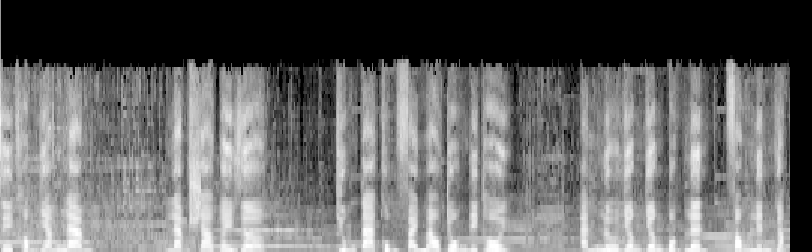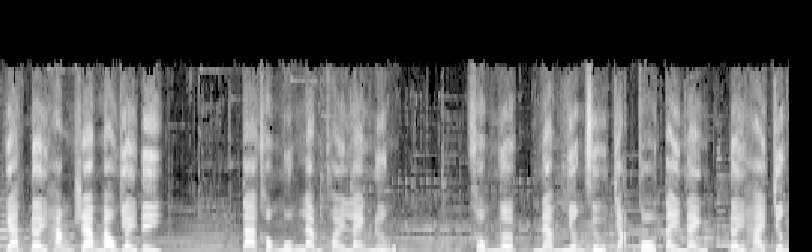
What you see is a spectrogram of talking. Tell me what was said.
gì không dám làm. Làm sao bây giờ? Chúng ta cũng phải mau trốn đi thôi. Ánh lửa dần dần bốc lên, Phong Linh gấp gáp đẩy hắn ra mau dậy đi. Ta không muốn làm khoai lang nướng không ngờ, nam nhân giữ chặt cổ tay nàng, đẩy hai chân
